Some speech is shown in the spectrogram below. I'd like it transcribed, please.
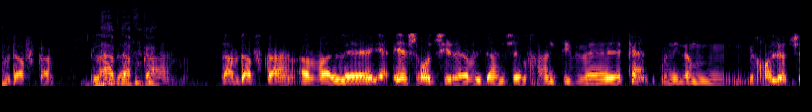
לאו דווקא. לאו דווקא. לאו דווקא, אבל אה, יש עוד שירי אבידן שהלחנתי, וכן, אני גם, יכול להיות ש...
